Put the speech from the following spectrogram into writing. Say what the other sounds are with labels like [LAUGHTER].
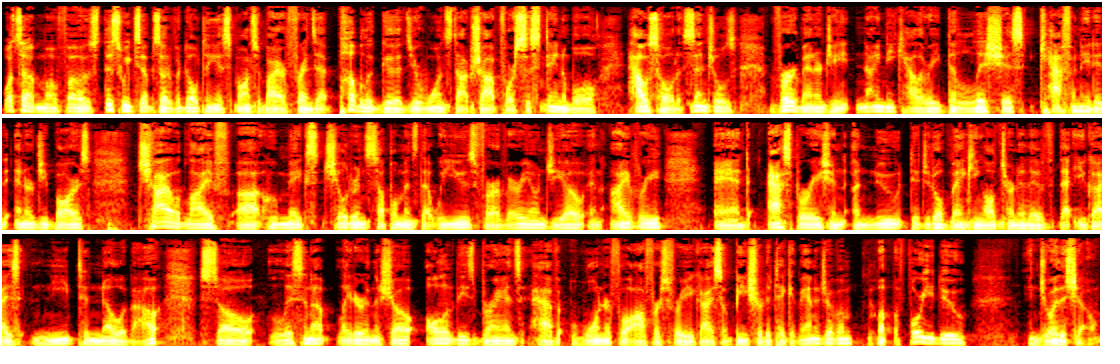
What's up, mofos? This week's episode of Adulting is sponsored by our friends at Public Goods, your one stop shop for sustainable household essentials. Verb Energy, 90 calorie, delicious, caffeinated energy bars. Child Life, uh, who makes children's supplements that we use for our very own Geo and Ivory and Aspiration, a new digital banking alternative that you guys need to know about. So, listen up later in the show. All of these brands have wonderful offers for you guys, so be sure to take advantage of them. But before you do, enjoy the show.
